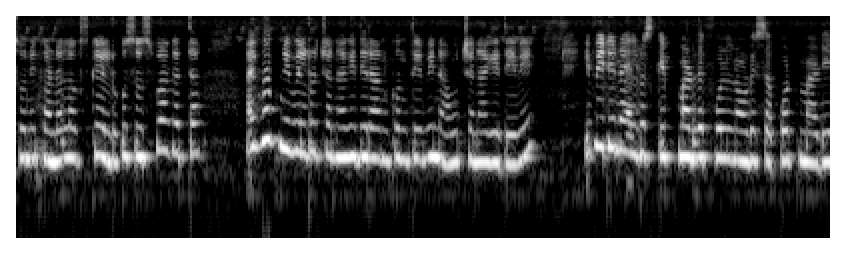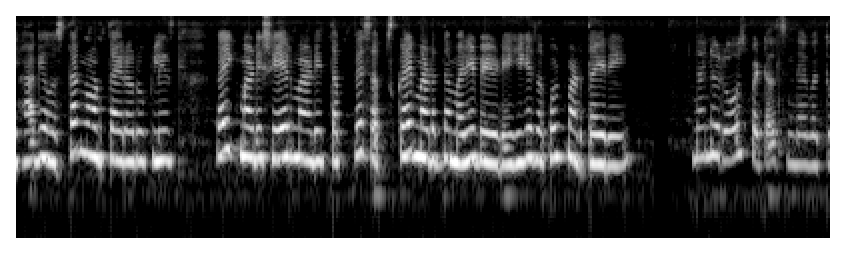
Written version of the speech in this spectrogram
ಸೋನಿ ಕಂಡಲಾಗ್ಸ್ಗೆ ಲಾಗ್ಸ್ಗೆ ಎಲ್ರಿಗೂ ಸುಸ್ವಾಗತ. ಐ ಹೋಪ್ ನೀವೆಲ್ಲರೂ ಚೆನ್ನಾಗಿದ್ದೀರಾ ಅನ್ಕೊಂತೀವಿ. ನಾವು ಚೆನ್ನಾಗಿದ್ದೀವಿ. ಈ ವಿಡಿಯೋನ ಎಲ್ಲರೂ ಸ್ಕಿಪ್ ಮಾಡದೆ ಫುಲ್ ನೋಡಿ ಸಪೋರ್ಟ್ ಮಾಡಿ, ಹಾಗೆ ಹೊಸದಾಗಿ ನೋಡ್ತಾ ಇರೋರು ಪ್ಲೀಸ್ ಲೈಕ್ ಮಾಡಿ ಶೇರ್ ಮಾಡಿ, ತಪ್ಪದೆ ಸಬ್ಸ್ಕ್ರೈಬ್ ಮಾಡೋದನ್ನ ಮರಿಬೇಡಿ. ಹೀಗೆ ಸಪೋರ್ಟ್ ಮಾಡ್ತಾ ಇರಿ. ನಾನು ರೋಸ್ ಪೆಟಲ್ಸಿಂದ ಇವತ್ತು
